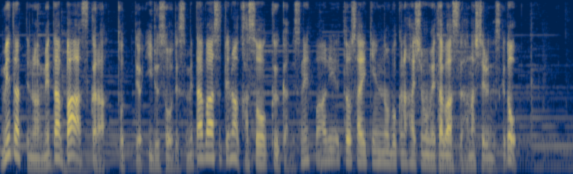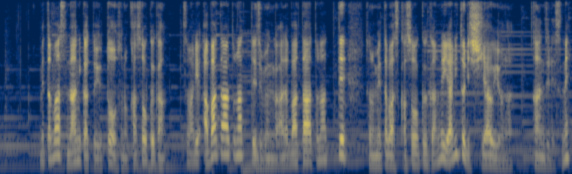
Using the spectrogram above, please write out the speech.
メタっていうのはメタバースから取っているそうです。メタバースっていうのは仮想空間ですね。割と最近の僕の配信もメタバースで話してるんですけど、メタバース何かというとその仮想空間つまりアバターとなって自分がアバターとなってそのメタバース仮想空間でやり取りし合うような感じですね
